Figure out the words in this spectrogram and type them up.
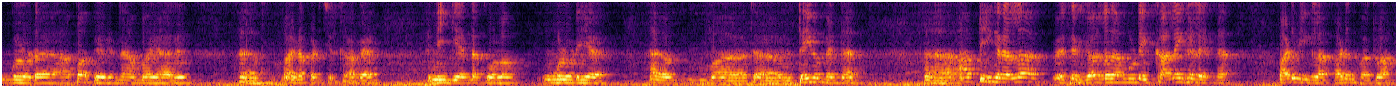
உங்களோட அப்பா பேர் என்ன? அம்மா யாரு? அஹ், என்ன படிச்சிருக்காங்க? நீங்க என்ன கோலம்? உங்களுடைய அஹ், தெய்வம் என்ன? அஹ், அப்படிங்கிறெல்லாம் பேசுறீங்க அல்லது அவங்களுடைய கலைகள் என்ன? பாடுவீங்களா? பாடுங்க பார்க்கலாம்.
